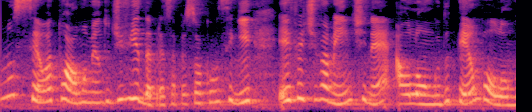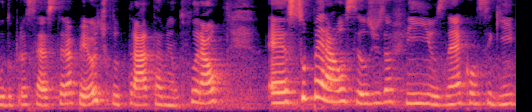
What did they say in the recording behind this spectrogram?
no seu atual momento de vida, para essa pessoa conseguir efetivamente, né, ao longo do tempo, ao longo do processo terapêutico, do tratamento floral, é, superar os seus desafios, né? Conseguir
